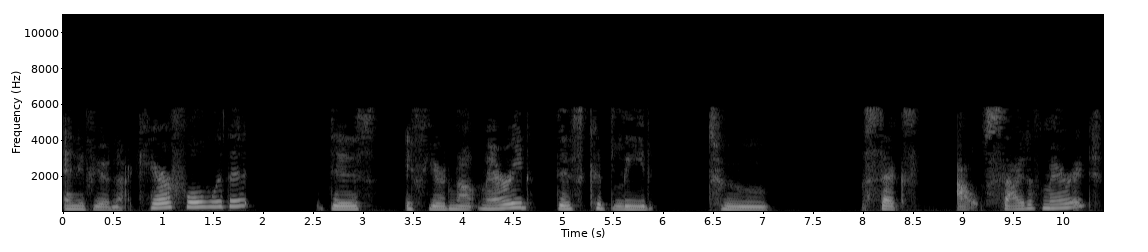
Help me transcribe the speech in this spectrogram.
And if you're not careful with it, this, if you're not married, this could lead to sex outside of marriage.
